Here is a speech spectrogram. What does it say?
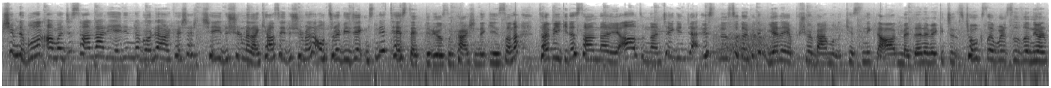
Şimdi bunun amacı sandalyeyi elinde böyle arkadaşlar şeyi düşürmeden, kaseyi düşürmeden oturabilecek misin diye test ettiriyorsun karşındaki insana. Tabii ki de sandalyeyi altından çekince üstüne su dökülüp yere yapışıyor. Ben bunu kesinlikle abime denemek için çok sabırsızlanıyorum.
